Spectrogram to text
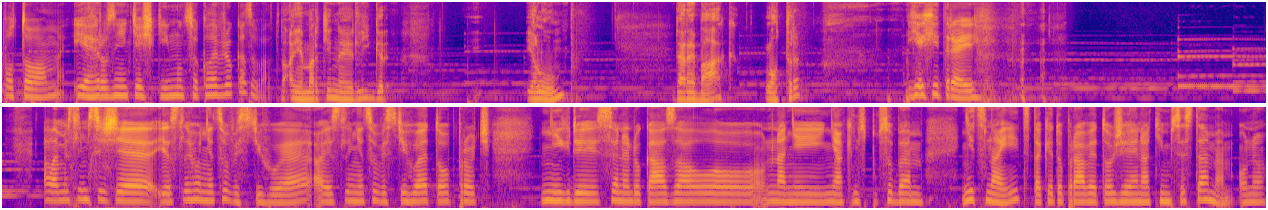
Potom je hrozně těžký mu cokoliv dokazovat. No a je Martin Nejedlý, gr- je lump? Darebák? Lotr? Je chytrej. Ale myslím si, že jestli ho něco vystihuje a jestli něco vystihuje to, proč nikdy se nedokázalo na něj nějakým způsobem nic najít, tak je to právě to, že je nad tím systémem. On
